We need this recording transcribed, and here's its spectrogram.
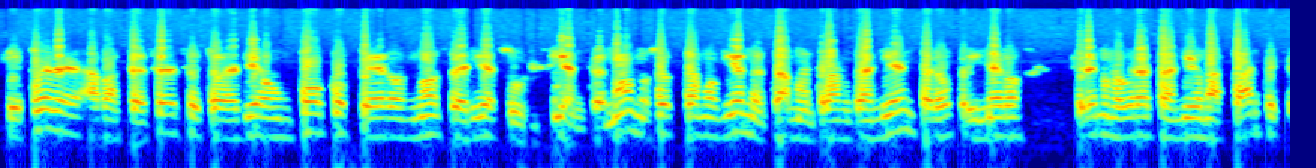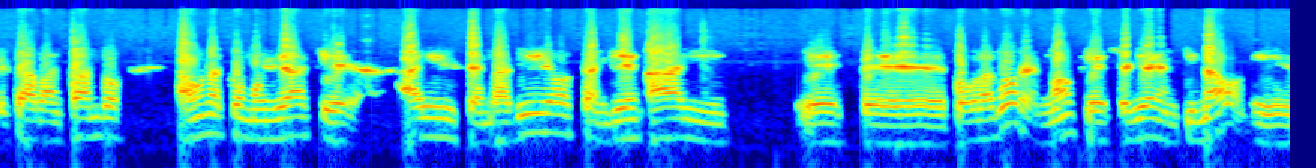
que puede abastecerse todavía un poco, pero no sería suficiente, ¿no? Nosotros estamos viendo, estamos entrando también, pero primero queremos lograr también una parte que está avanzando a una comunidad que hay sembradíos, también hay este, pobladores, ¿no? Que sería empinado y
